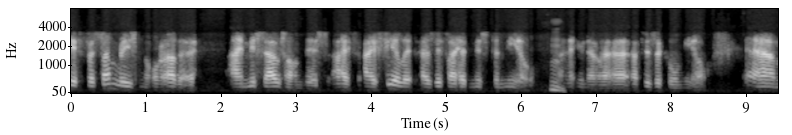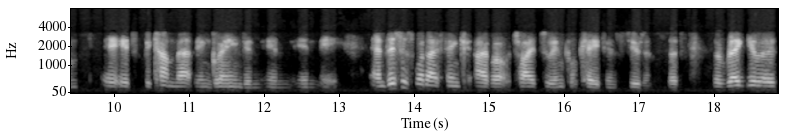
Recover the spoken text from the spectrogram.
if for some reason or other I miss out on this, I I feel it as if I had missed a meal, hmm. uh, you know, a, a physical meal um, it's become that ingrained in, in, in me. And this is what I think I've uh, tried to inculcate in students that the regular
